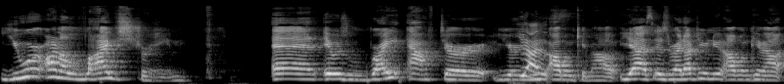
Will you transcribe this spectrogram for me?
you were on a live stream, and it was right after your Yes. new album came out. Yes, it was right after your new album came out,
